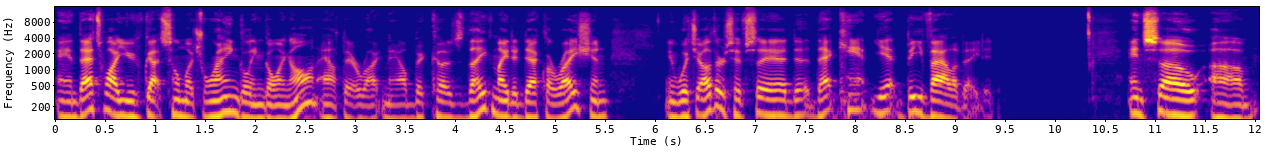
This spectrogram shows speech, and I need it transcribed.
and that's why you've got so much wrangling going on out there right now because they've made a declaration in which others have said that can't yet be validated. And so, um,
